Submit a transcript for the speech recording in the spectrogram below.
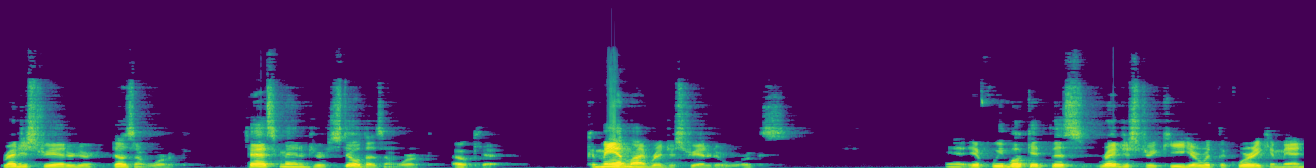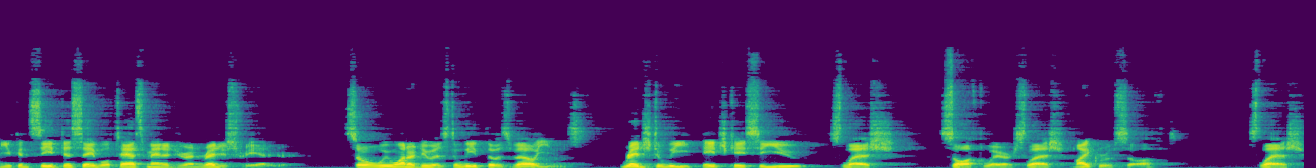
Registry editor doesn't work. Task manager still doesn't work. Okay. Command line registry editor works. If we look at this registry key here with the query command, you can see disable task manager and registry editor. So what we want to do is delete those values. Reg delete hkcu slash software slash Microsoft slash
